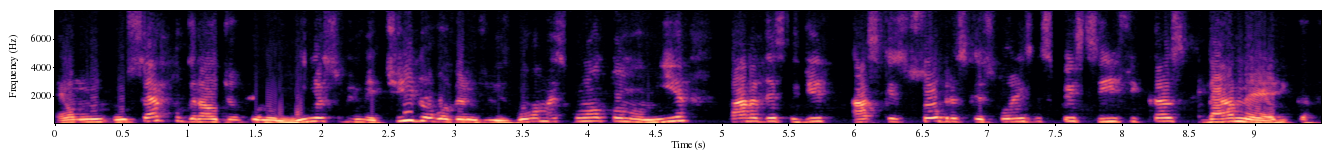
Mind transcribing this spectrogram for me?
é um, um, certo grau de autonomia submetido ao governo de Lisboa, mas com autonomia para decidir as que, sobre as questões específicas da América.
